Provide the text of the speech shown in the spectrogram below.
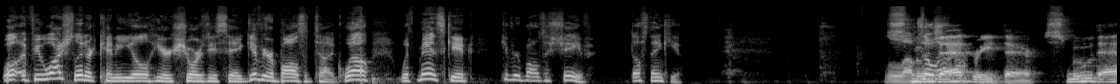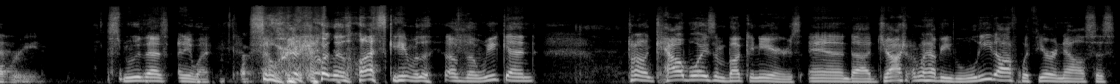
Well, if you watch later, Kenny, you'll hear Shoresy say, "Give your balls a tug." Well, with Manscaped, give your balls a shave. Dolph, thank you. Love Smooth ad read there. Smooth ad read. Smooth as anyway. So we're gonna go to the last game of the of the weekend. Talking Cowboys and Buccaneers. And uh, Josh, I'm gonna have you lead off with your analysis.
